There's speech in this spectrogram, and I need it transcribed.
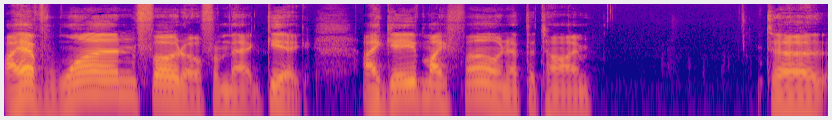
I have one photo from that gig. I gave my phone at the time to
